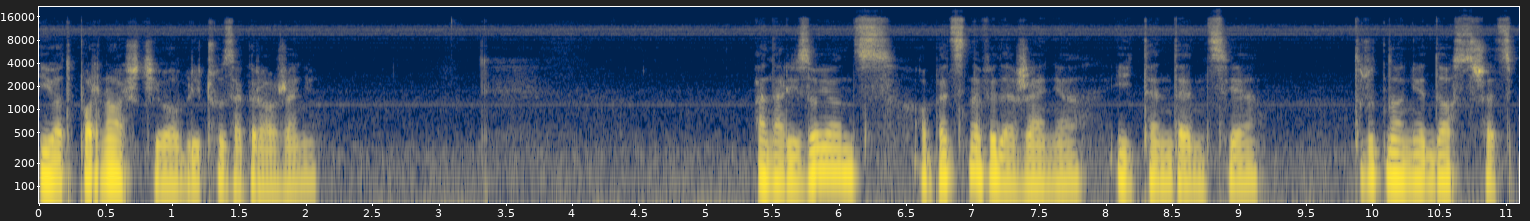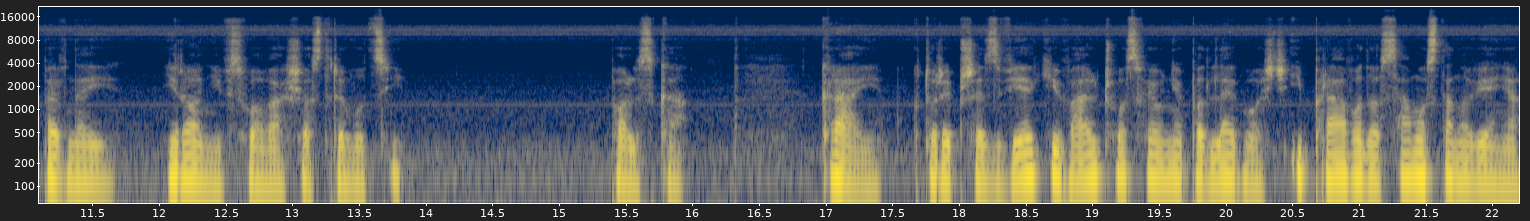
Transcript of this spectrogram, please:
i odporności w obliczu zagrożeń? Analizując obecne wydarzenia i tendencje, trudno nie dostrzec pewnej ironii w słowach siostry Łucji. Polska, kraj, który przez wieki walczył o swoją niepodległość i prawo do samostanowienia,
